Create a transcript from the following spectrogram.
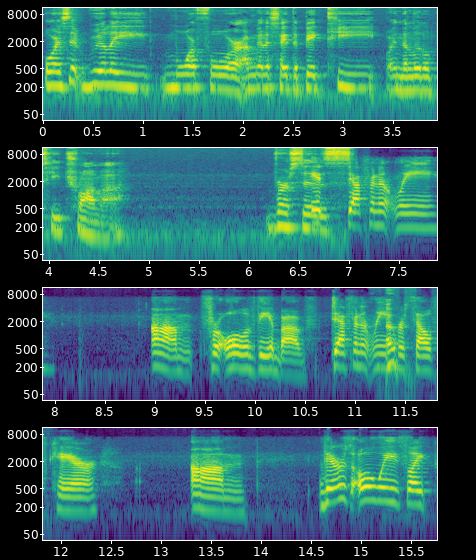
or is it really more for i'm going to say the big t and the little t trauma versus it's definitely um, for all of the above definitely oh. for self-care um, there's always like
